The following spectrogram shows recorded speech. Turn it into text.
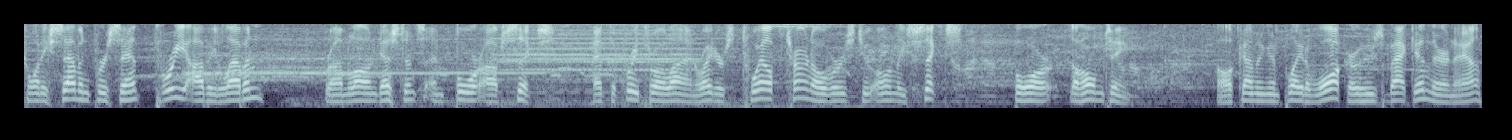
27%, 3 of 11 from long distance, and 4 of 6 at the free throw line. Raiders 12 turnovers to only 6 for the home team. All coming in play to Walker, who's back in there now.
